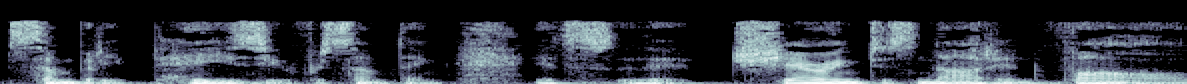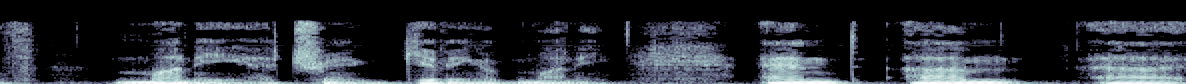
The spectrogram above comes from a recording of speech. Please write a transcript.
somebody pays you for something. It's the sharing does not involve money, a tra- giving of money, and. Um, uh,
